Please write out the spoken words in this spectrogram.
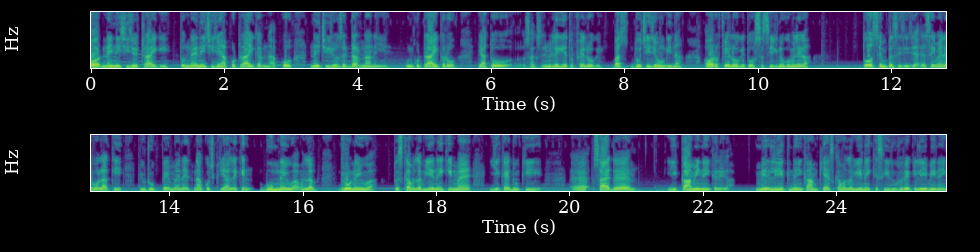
और नई नई चीज़ें ट्राई की तो नई नई चीज़ें आपको ट्राई करना आपको नई चीज़ों से डरना नहीं है उनको ट्राई करो या तो सक्सेस मिलेगी या तो फेल होगे बस दो चीज़ें होंगी ना और फेल होगी तो उससे सीखने को मिलेगा तो सिंपल सी चीज़ है जैसे ही मैंने बोला कि यूट्यूब पर मैंने इतना कुछ किया लेकिन बूम नहीं हुआ मतलब ग्रो नहीं हुआ तो इसका मतलब ये नहीं कि मैं ये कह दूँ कि शायद ये काम ही नहीं करेगा मेरे लिए एक नहीं काम किया इसका मतलब ये नहीं किसी दूसरे के लिए भी नहीं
